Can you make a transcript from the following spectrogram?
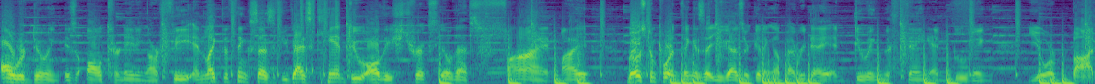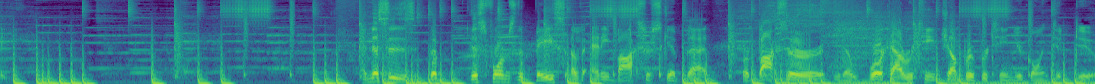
All we're doing is alternating our feet. And like the thing says, if you guys can't do all these tricks, yo, that's fine. My most important thing is that you guys are getting up every day and doing the thing and moving your body. And this is the this forms the base of any boxer skip that or boxer, you know, workout routine, jump rope routine you're going to do.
